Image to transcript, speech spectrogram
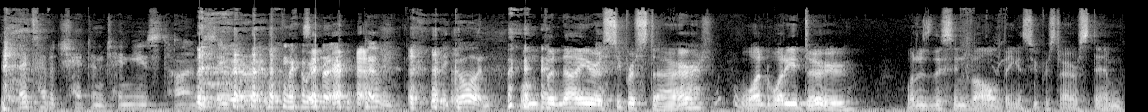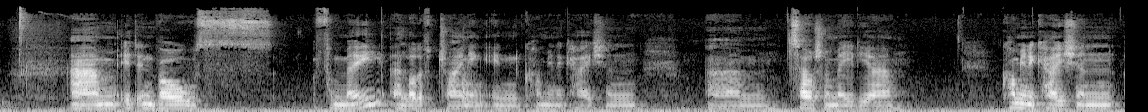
Let's have a chat in 10 years time and see where, we're at. That'd be good. Well, but now you're a superstar. What what do you do? What does this involve being a superstar of stem? Um, it involves, for me, a lot of training in communication, um, social media, communication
